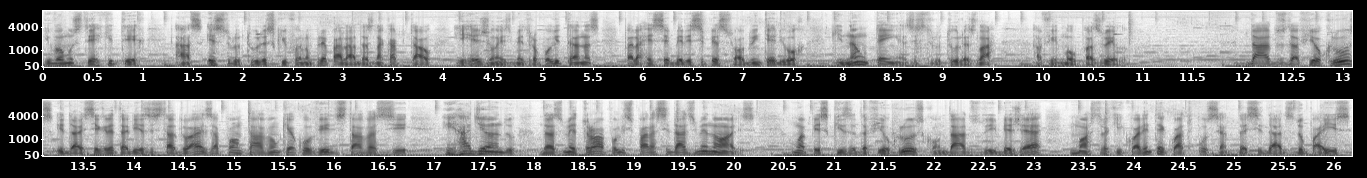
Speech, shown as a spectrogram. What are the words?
e vamos ter que ter as estruturas que foram preparadas na capital e regiões metropolitanas para receber esse pessoal do interior que não tem as estruturas lá, afirmou Pazuello. Dados da Fiocruz e das secretarias estaduais apontavam que a Covid estava se irradiando das metrópoles para cidades menores. Uma pesquisa da Fiocruz, com dados do IBGE, mostra que 44% das cidades do país,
